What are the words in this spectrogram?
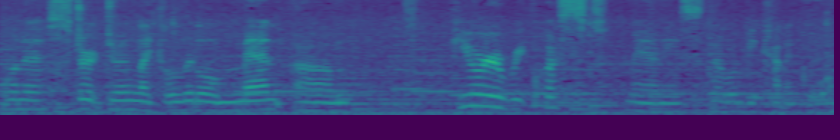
I want to start doing like a little man, um, viewer request manis. That would be kind of cool.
